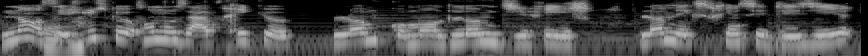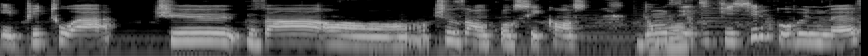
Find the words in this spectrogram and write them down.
Non, c'est Mhm. juste que on nous a appris que l'homme commande, l'homme dirige, l'homme exprime ses désirs et puis toi, tu vas en, tu vas en conséquence. Donc c'est difficile pour une meuf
